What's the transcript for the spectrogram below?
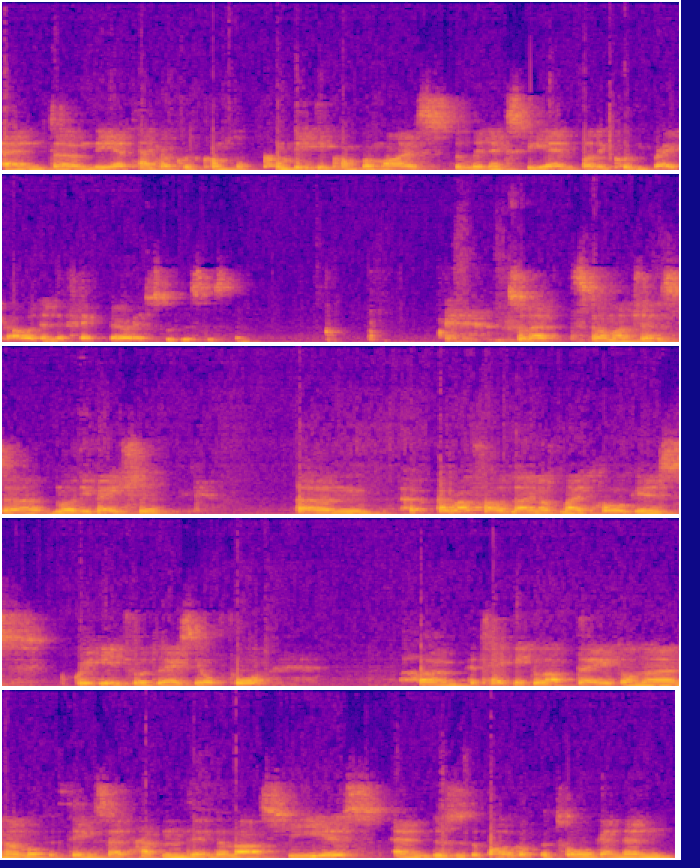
and um, the attacker could com- completely compromise the Linux VM, but it couldn't break out and affect the rest of the system. So that's so much as uh, motivation. Um, a, a rough outline of my talk is quick intro to SEL4, um, a technical update on a number of the things that happened in the last few years, and this is the bulk of the talk. And then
